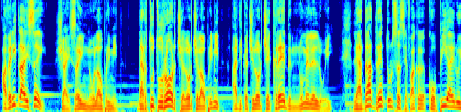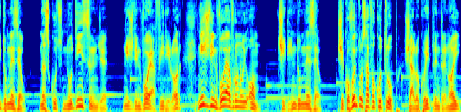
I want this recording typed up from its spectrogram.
A venit la ai săi și ai săi nu l-au primit. Dar tuturor celor ce l-au primit, adică celor ce cred în numele lui, le-a dat dreptul să se facă copii ai lui Dumnezeu, născuți nu din sânge, nici din voia firilor, nici din voia vreunui om, ci din Dumnezeu. Și cuvântul s-a făcut trup și a locuit printre noi,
